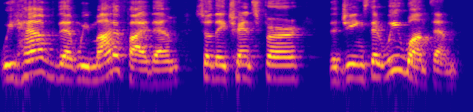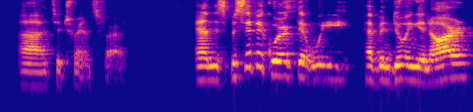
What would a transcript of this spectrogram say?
we have them, we modify them so they transfer the genes that we want them uh, to transfer. And the specific work that we have been doing in our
